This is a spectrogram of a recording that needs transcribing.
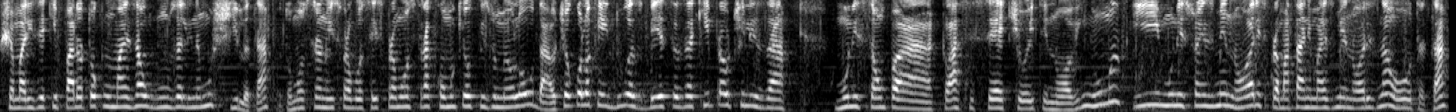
chamariz equipado, eu tô com mais alguns ali na mochila, tá? Eu tô mostrando isso pra vocês pra mostrar como que eu fiz o meu loadout. Eu coloquei duas bestas aqui pra utilizar munição para classe 7, 8 e 9 em uma e munições menores para matar animais menores na outra, tá?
